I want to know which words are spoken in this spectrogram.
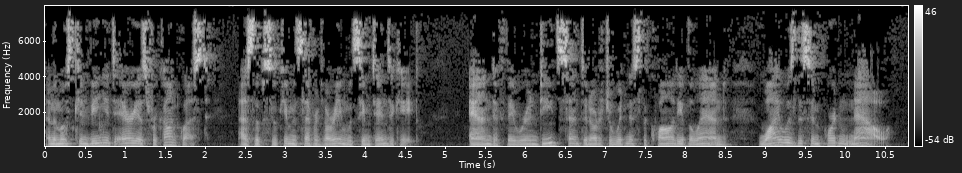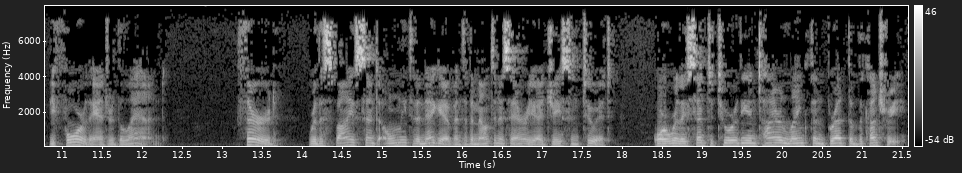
and the most convenient areas for conquest, as the Psukim in Sefer Dvarim would seem to indicate. And if they were indeed sent in order to witness the quality of the land, why was this important now, before they entered the land? Third, were the spies sent only to the Negev and to the mountainous area adjacent to it, or were they sent to tour the entire length and breadth of the country,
